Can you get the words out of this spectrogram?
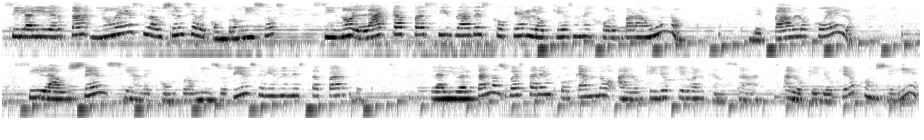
Si la libertad no es la ausencia de compromisos, sino la capacidad de escoger lo que es mejor para uno, de Pablo Coelho. Si la ausencia de compromisos, fíjense bien en esta parte, la libertad nos va a estar enfocando a lo que yo quiero alcanzar, a lo que yo quiero conseguir.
